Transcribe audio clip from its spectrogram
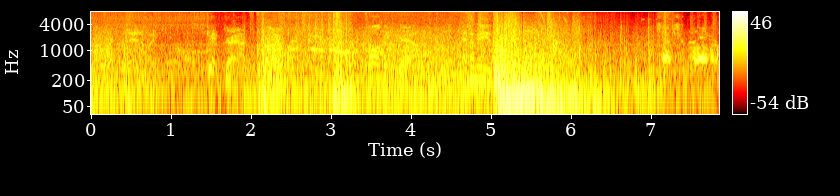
contact with enemy. Get down, sniper. Target down. Enemy is Captured Bravo.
